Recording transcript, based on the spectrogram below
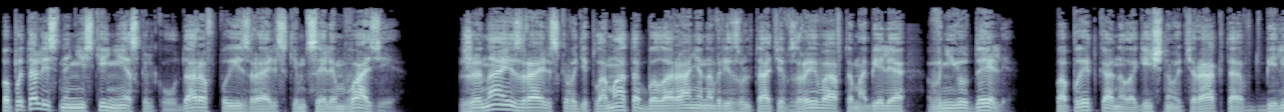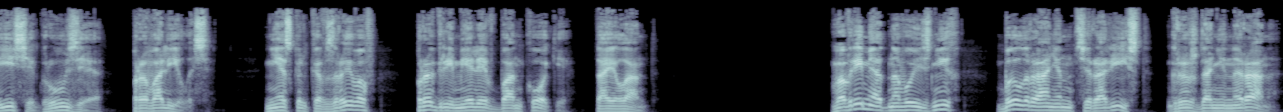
попытались нанести несколько ударов по израильским целям в Азии. Жена израильского дипломата была ранена в результате взрыва автомобиля в Нью-Дели. Попытка аналогичного теракта в Тбилиси, Грузия, провалилась. Несколько взрывов прогремели в Бангкоке, Таиланд. Во время одного из них был ранен террорист, гражданин Ирана.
